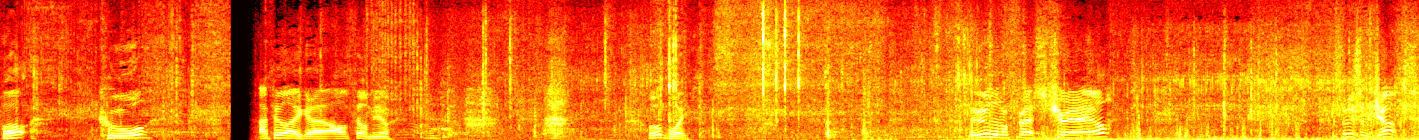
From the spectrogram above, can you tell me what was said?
Well, cool. I feel like uh, I'll film you. Oh boy. Ooh, a little fresh trail. Ooh, some jumps.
